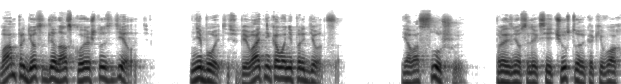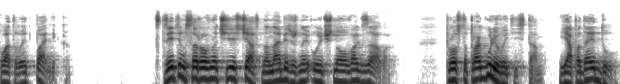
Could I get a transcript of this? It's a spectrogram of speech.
вам придется для нас кое-что сделать. Не бойтесь, убивать никого не придется. Я вас слушаю, произнес Алексей, чувствуя, как его охватывает паника. Встретимся ровно через час на набережной у речного вокзала. Просто прогуливайтесь там, я подойду.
